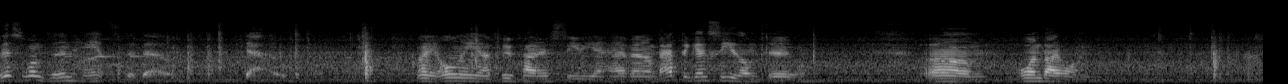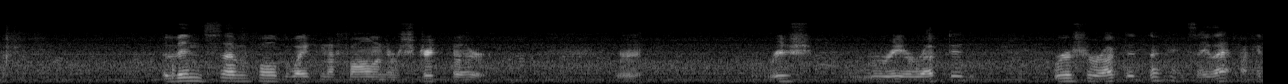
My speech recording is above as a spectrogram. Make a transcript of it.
This one's enhanced though. Doe. My only uh, Foo Fighters CD I have, and I'm about to go see them too. Um, one by one. Avenged Sevenfold Waking the Fallen, Restrict the. Re, re, re-erupted? Resurrected? I can't say that fucking.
